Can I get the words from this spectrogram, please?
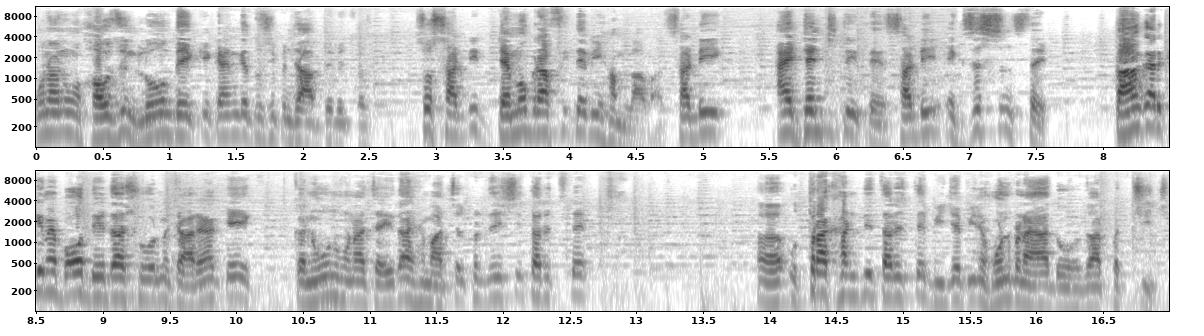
ਉਹਨਾਂ ਨੂੰ ਹਾਊਸਿੰਗ ਲੋਨ ਦੇ ਕੇ ਕਹਿਣਗੇ, ਤੁਸੀਂ ਪੰਜਾਬ ਦੇ ਵਿੱਚ ਸੋ ਸਾਡੀ ਡੈਮੋਗ੍ਰਾਫੀ ਤੇ ਵੀ ਹਮਲਾ ਵਾ, ਸਾਡੀ ਆਇਡੈਂਟੀਟੀ ਤੇ, ਸਾਡੀ ਐਗਜ਼ਿਸਟੈਂਸ ਤੇ। ਤਾਂ ਕਰਕੇ ਮੈਂ ਬਹੁਤ ਦੇਰ ਦਾ ਸ਼ੋਰ ਮਚਾ ਰਿਹਾ ਕਿ ਕਾਨੂੰਨ ਹੋਣਾ ਚਾਹੀਦਾ ਹਿਮਾਚਲ ਪ੍ਰਦੇਸ਼ ਦੀ ਤਰਜ਼ ਤੇ ਉੱਤਰਾਖੰਡ ਦੀ ਤਰਜ਼ ਤੇ ਬੀਜੇਪੀ ਨੇ ਹੁਣ ਬਣਾਇਆ 2025 ਚ।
